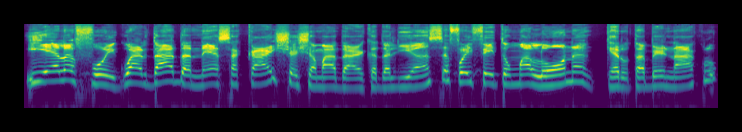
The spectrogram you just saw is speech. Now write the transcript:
E ela foi guardada nessa caixa chamada Arca da Aliança. Foi feita uma lona, que era o tabernáculo.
